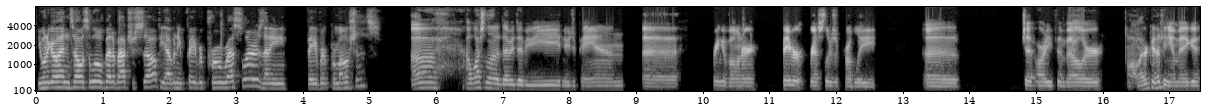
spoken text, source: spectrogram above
you want to go ahead and tell us a little bit about yourself? You have any favorite pro wrestlers? Any favorite promotions? Uh, I watch a lot of WWE, New Japan, uh, Ring of Honor. Favorite wrestlers are probably uh, Jeff Hardy, Finn Balor, Oh, they're good. Kenny Omega.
